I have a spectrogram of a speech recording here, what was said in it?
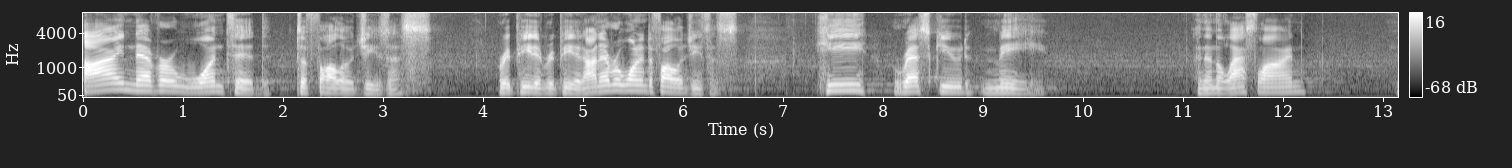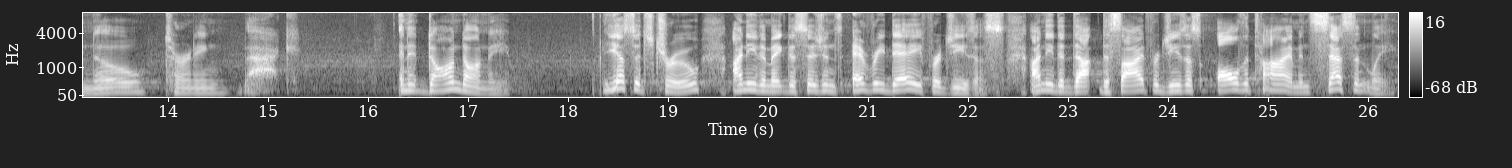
I never wanted to follow Jesus. Repeated, repeated. I never wanted to follow Jesus. He rescued me. And then the last line, no turning back. And it dawned on me Yes, it's true. I need to make decisions every day for Jesus. I need to de- decide for Jesus all the time, incessantly.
